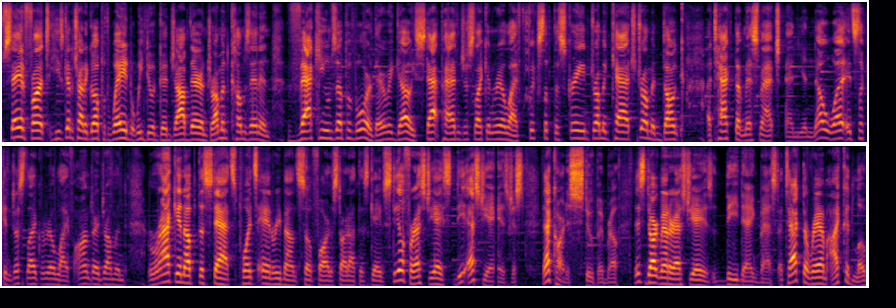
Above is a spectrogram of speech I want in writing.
stay in front. He's going to try to go up with Wade, but we do a good job there. And Drummond comes in and vacuums up a board. There we go. He's stat padding just like in real life. Quick slip the screen, Drummond catch, Drummond dunk, attack the mismatch. And you know what? It's looking just like real life. Andre Drummond racking up the stats, points and rebounds so far to start out this game. Steal for SGA. SGA is just That card is stupid, bro. This Dark Matter SGA is the dang best. Attack the Ram. I could low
